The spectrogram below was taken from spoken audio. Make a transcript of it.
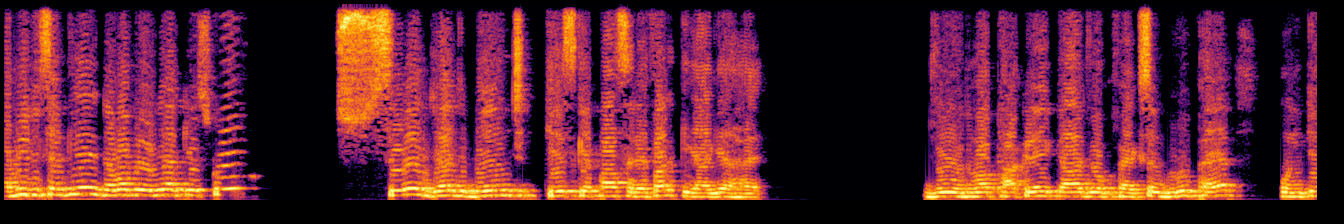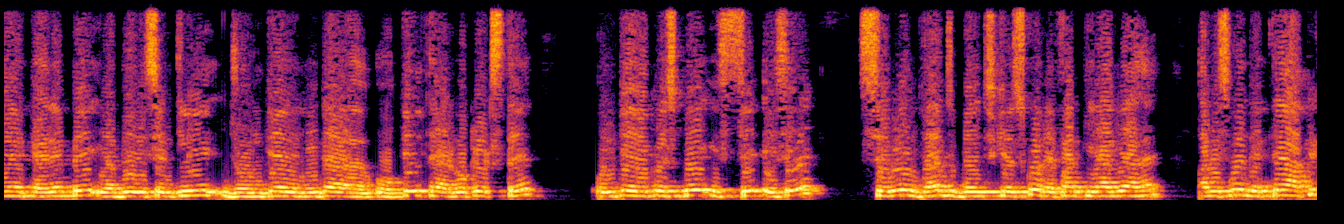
अभी रिसेंटली नवम रेविया केस को सिविल जज बेंच केस के पास रेफर किया गया है। जो उद्धव ठाकरे का जो फैक्शन ग्रुप है, उनके कहने पे अभी रिसेंटली जो उनके लीडर वकील थे एडवोकेट्स थे, उनके रिक्वेस्ट पे इससे, इसे सिविल जज बेंच केस को रेफर किया गया है। अब इसमें देखते हैं आखिर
